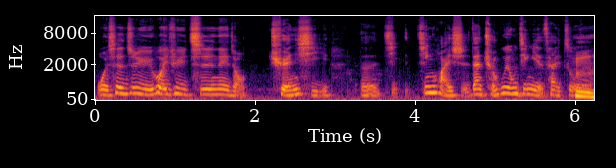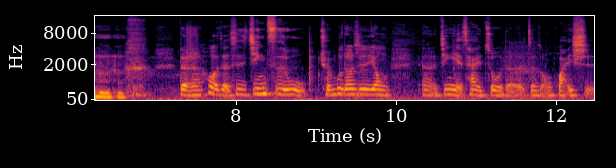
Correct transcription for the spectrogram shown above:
我甚至于会去吃那种全席，呃，金金怀石，但全部用金野菜做的。嗯嗯嗯，的，或者是金字物，全部都是用呃金野菜做的这种怀石，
